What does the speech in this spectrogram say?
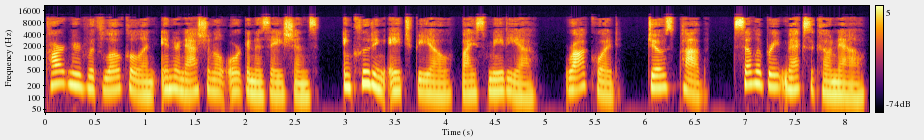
partnered with local and international organizations, including HBO, Vice Media, Rockwood, Joe's Pub, Celebrate Mexico Now,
